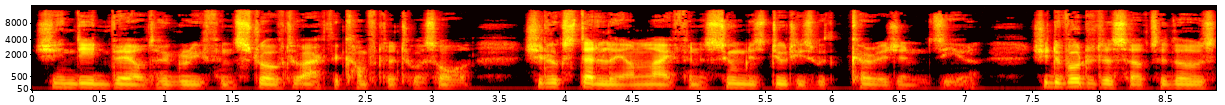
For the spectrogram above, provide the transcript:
She indeed veiled her grief and strove to act the comforter to us all. She looked steadily on life and assumed its duties with courage and zeal. She devoted herself to those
